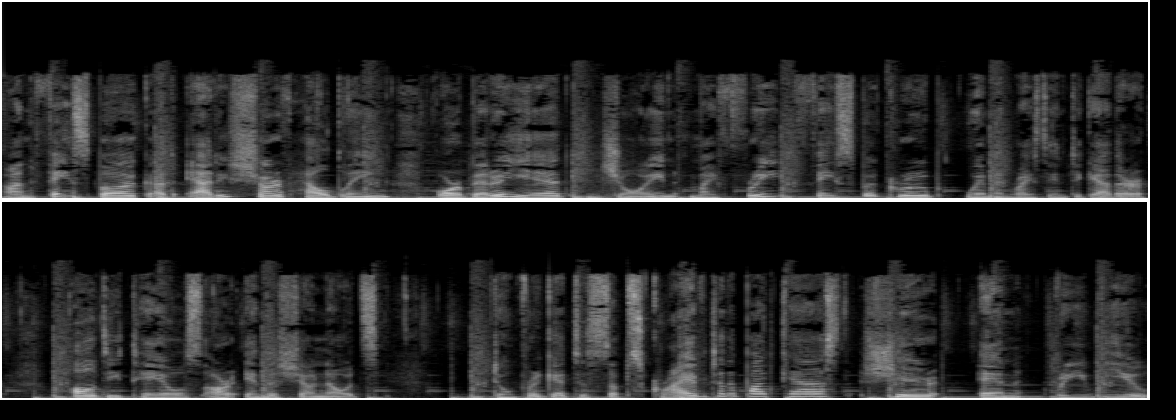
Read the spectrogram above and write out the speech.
on Facebook at Addie Sharf Helbling, or better yet, join my free Facebook group, Women Rising Together. All details are in the show notes. Don't forget to subscribe to the podcast, share, and review.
